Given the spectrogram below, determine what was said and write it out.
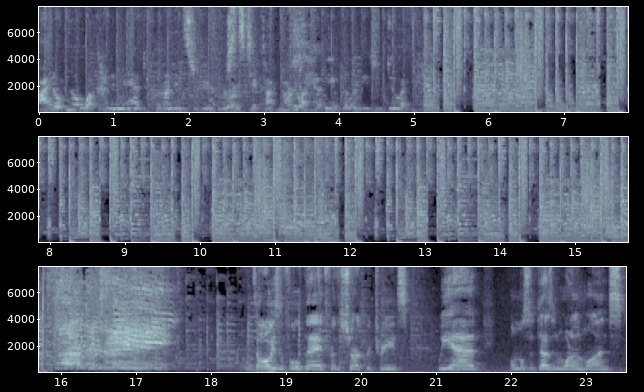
I don't know what kind of an ad to put on Instagram versus TikTok, nor do I have the ability to do it. It's always a full day for the shark retreats. We had almost a dozen one-on-ones.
